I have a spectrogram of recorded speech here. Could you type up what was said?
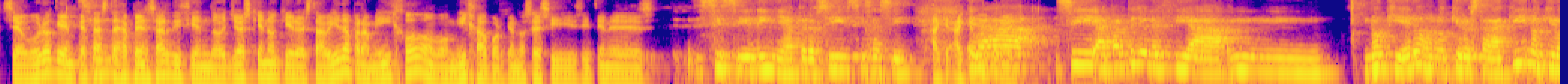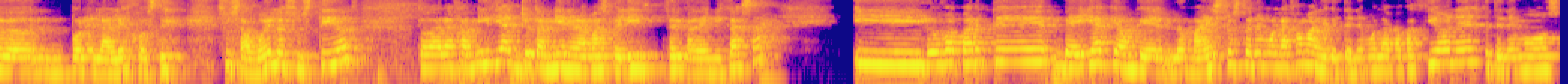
seguro que empezaste a pensar diciendo, yo es que no quiero esta vida para mi hijo o mi hija, porque no sé si, si tienes... Sí, sí, niña, pero sí, sí es así. ¿A, qué va por ahí? Sí, aparte yo decía, mm, no quiero, no quiero estar aquí, no quiero ponerla lejos de sus abuelos, sus tíos, toda la familia. Yo también era más feliz cerca de mi casa y luego aparte veía que aunque los maestros tenemos la fama de que tenemos las vacaciones, que tenemos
